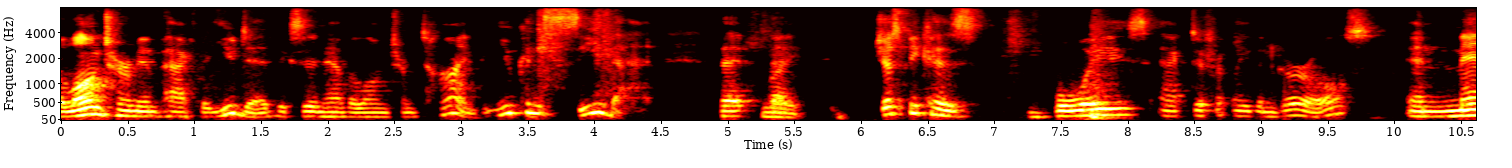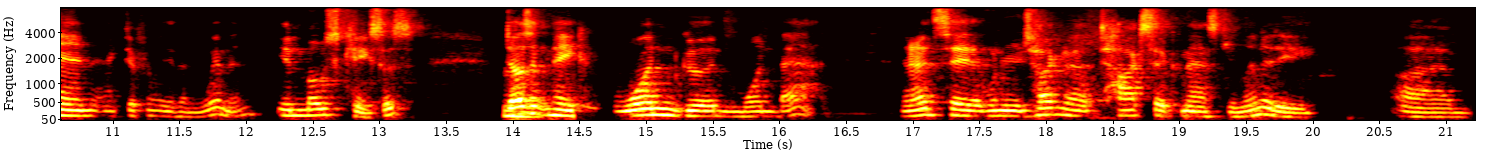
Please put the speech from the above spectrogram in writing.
the long-term impact that you did because you didn't have the long-term time but you can see that that, right. that just because boys act differently than girls and men act differently than women in most cases mm-hmm. doesn't make one good and one bad and i'd say that when you're talking about toxic masculinity um,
